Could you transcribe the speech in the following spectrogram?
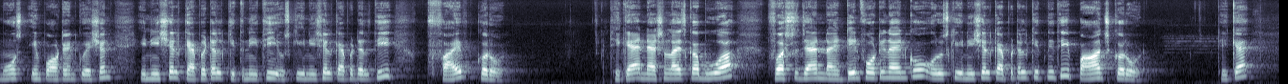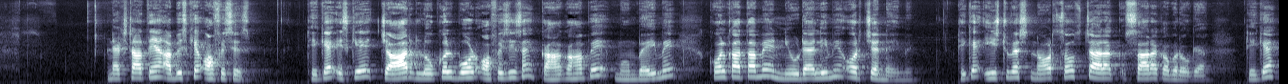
Most important question initial capital कितनी थी? उसकी इनिशियल कैपिटल थी फाइव करोड़ ठीक है नेशनलाइज कब हुआ? फ़र्स्ट जैन 1949 को, और उसकी इनिशियल कैपिटल कितनी थी? पाँच करोड़ ठीक है? नेक्स्ट आते हैं अब इसके ऑफ़िस ठीक है? इसके चार लोकल बोर्ड ऑफ़िस हैं, कहाँ कहाँ पे? मुंबई में, कोलकाता में न्यू दिल्ली में और चेन्नई में, ठीक है? ईस्ट वेस्ट नॉर्थ साउथ चारा, सारा कवर हो गया, ठीक है?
